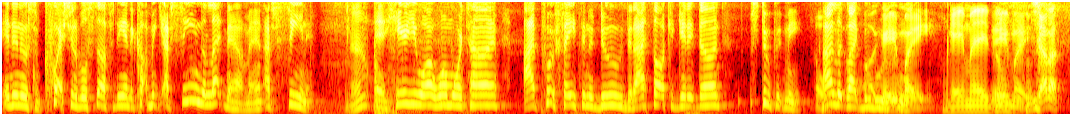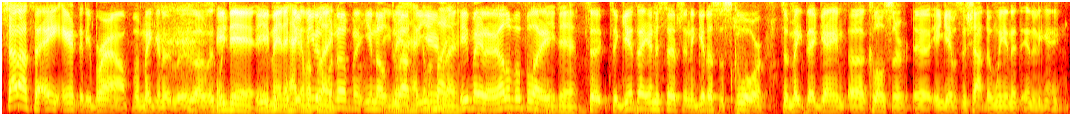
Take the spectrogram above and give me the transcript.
and then there was some questionable stuff at the end. Of, I mean, I've seen the letdown, man. I've seen it. Yeah. And here you are one more time. I put faith in a dude that I thought could get it done. Stupid me. I look like Boo Uh, Boo. Gabe the Fool. May. Game made. Gabe May. Shout out, shout out to A. Anthony Brown for making a. Uh, He did. He made a heck of a beat up play. enough, you know, He throughout the of year. He made a hell of a play. He did. to to get that interception and get us a score to make that game uh, closer uh, and give us a shot to win at the end of the game.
